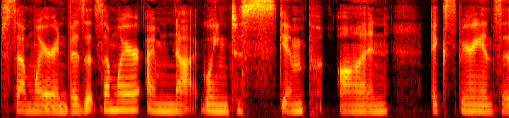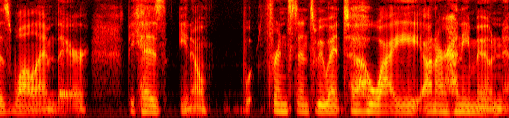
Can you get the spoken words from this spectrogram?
somewhere and visit somewhere, I'm not going to skimp on experiences while I'm there because, you know, for instance, we went to Hawaii on our honeymoon.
